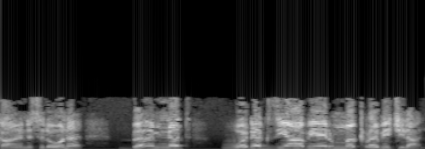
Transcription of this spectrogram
ካህን ስለሆነ በእምነት ወደ እግዚአብሔር መቅረብ ይችላል።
